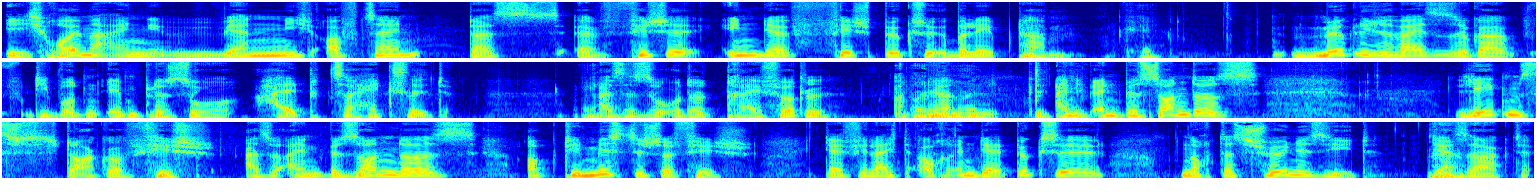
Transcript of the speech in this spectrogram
Ich räume ein, werden nicht oft sein, dass äh, Fische in der Fischbüchse überlebt haben. Okay. Möglicherweise sogar, die wurden eben bloß so halb zerhäckselt. Also so oder drei Viertel. Aber Ja? wenn man die, Ein, die, ein besonders lebensstarker Fisch, also ein besonders optimistischer Fisch, der vielleicht auch in der Büchse noch das Schöne sieht, der sagt,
